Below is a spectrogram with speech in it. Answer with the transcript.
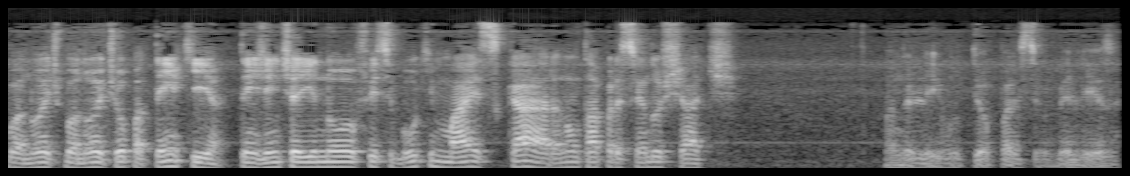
Boa noite, boa noite. Opa, tem aqui, ó. Tem gente aí no Facebook, mas, cara, não tá aparecendo o chat. Wanderlei teu apareceu, beleza.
